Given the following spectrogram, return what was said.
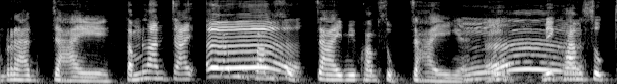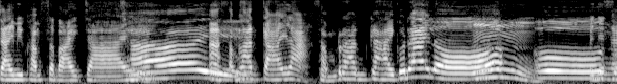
ำราญใจสำราญใจ เออมีความสุขใจมีความสุขใจไงอืมเออมีความสุขใจมีความสบายใจ ใช่อะสำราญกายล่ะสำราญกายก็ได้เหรออมเออเป็นยังไง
